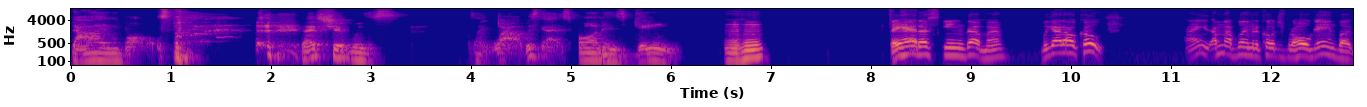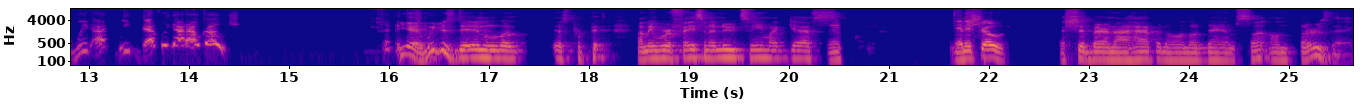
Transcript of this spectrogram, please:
dime balls. that shit was. I was like, wow, this guy's on his game. Mm-hmm. They had us schemed up, man. We got our coach. I ain't, I'm not blaming the coaches for the whole game, but we I, we definitely got our coach. Yeah, we just didn't look as prepared. I mean, we're facing a new team, I guess. Mm. And it showed. That shit better not happen on no damn sun on Thursday.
